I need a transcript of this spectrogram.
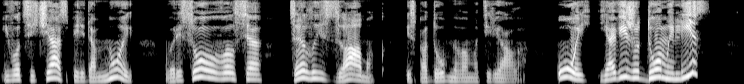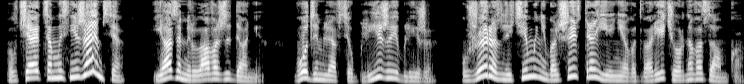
И вот сейчас передо мной вырисовывался целый замок из подобного материала. Ой, я вижу дом и лес. Получается, мы снижаемся? Я замерла в ожидании. Вот земля все ближе и ближе. Уже различимы небольшие строения во дворе черного замка.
